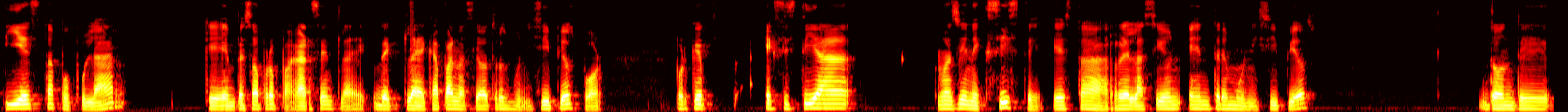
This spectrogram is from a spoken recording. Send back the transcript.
fiesta popular que empezó a propagarse en de Tlayacapan hacia otros municipios por, porque existía, más bien existe esta relación entre municipios donde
